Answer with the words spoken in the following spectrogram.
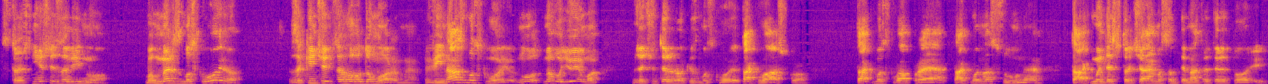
страшніший за війну. Бо мир з Москвою закінчується голодоморами. Війна з Москвою, ну от ми воюємо вже 4 роки з Москвою. Так важко. Так Москва пре, так вона суне, так ми десь втрачаємо сантиметри території,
